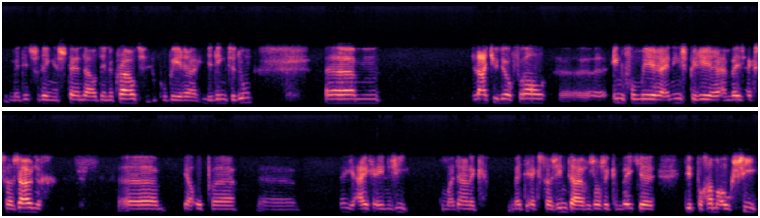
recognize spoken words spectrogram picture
met dit soort dingen stand out in the crowd. En proberen je ding te doen. Um, laat jullie ook vooral informeren en inspireren en wees extra zuinig uh, ja, op uh, je eigen energie. Om uiteindelijk met die extra zintuigen, zoals ik een beetje dit programma ook zie,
